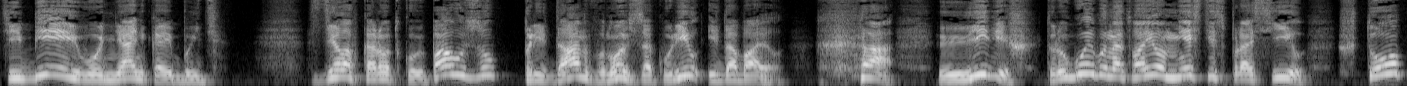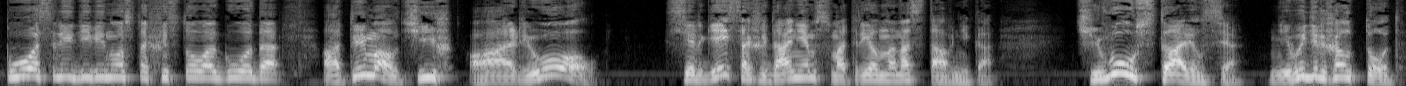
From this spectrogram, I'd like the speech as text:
тебе его нянькой быть. Сделав короткую паузу, Придан вновь закурил и добавил: "Ха, видишь, другой бы на твоем месте спросил, что после 96-го года, а ты молчишь, орел!» Сергей с ожиданием смотрел на наставника. "Чего уставился?" Не выдержал тот.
